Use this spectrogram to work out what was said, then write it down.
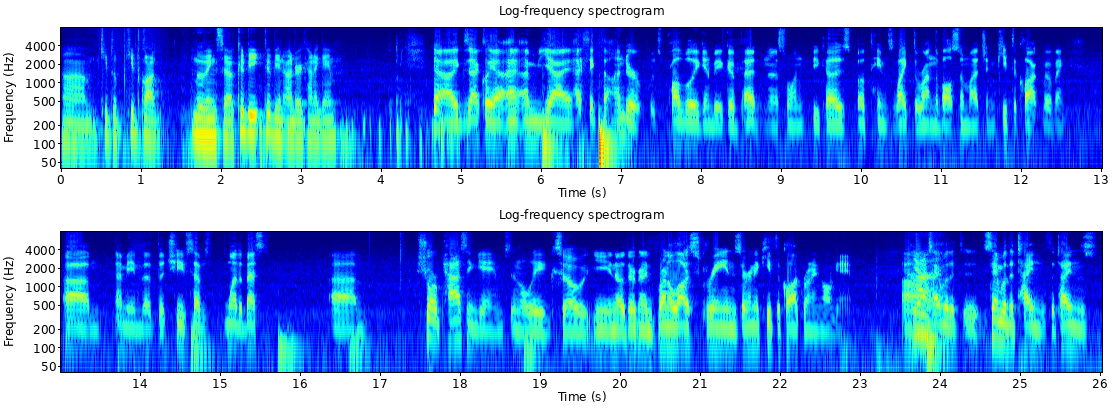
um, keep the keep the clock moving. So it could be could be an under kind of game. Yeah, exactly. I, I'm yeah, I, think the under was probably going to be a good bet in this one because both teams like to run the ball so much and keep the clock moving. Um, I mean, the the Chiefs have one of the best um, short passing games in the league, so you know they're going to run a lot of screens. They're going to keep the clock running all game. Um, Yeah. Same with the same with the Titans. The Titans,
